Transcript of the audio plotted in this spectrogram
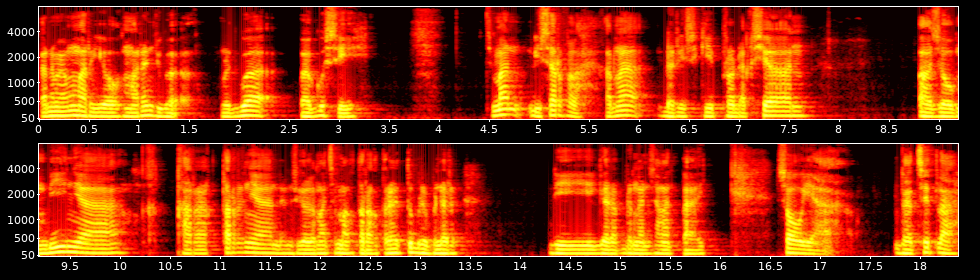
Karena memang Mario kemarin juga menurut gue bagus sih. Cuman deserve lah, karena dari segi production, uh, zombinya, karakternya, dan segala macam aktor-aktornya itu benar-benar digarap dengan sangat baik. So ya, yeah, that's it lah.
